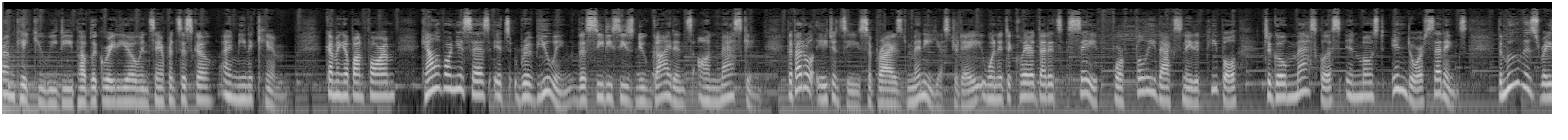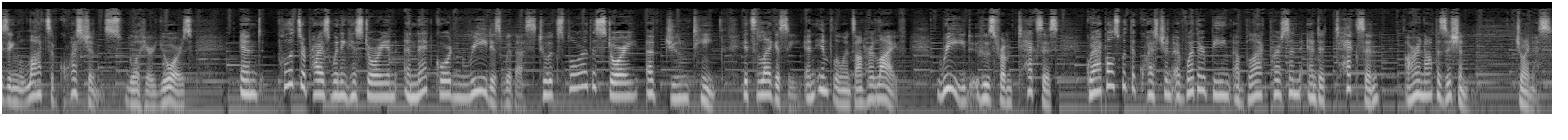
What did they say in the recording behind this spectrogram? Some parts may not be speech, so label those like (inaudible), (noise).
From KQED Public Radio in San Francisco, I'm Mina Kim. Coming up on Forum, California says it's reviewing the CDC's new guidance on masking. The federal agency surprised many yesterday when it declared that it's safe for fully vaccinated people to go maskless in most indoor settings. The move is raising lots of questions. We'll hear yours. And Pulitzer Prize winning historian Annette Gordon Reed is with us to explore the story of Juneteenth, its legacy and influence on her life. Reed, who's from Texas, grapples with the question of whether being a black person and a Texan are in opposition. Join us.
